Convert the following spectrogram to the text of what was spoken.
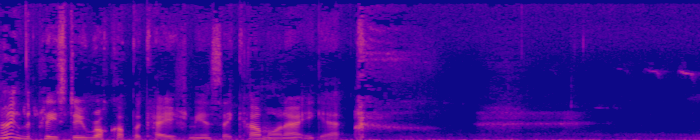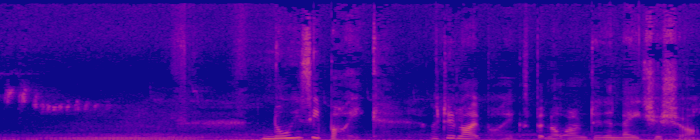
I think the police do rock up occasionally and say, come on, out you get. Noisy bike. I do like bikes, but not when I'm doing a nature shot.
